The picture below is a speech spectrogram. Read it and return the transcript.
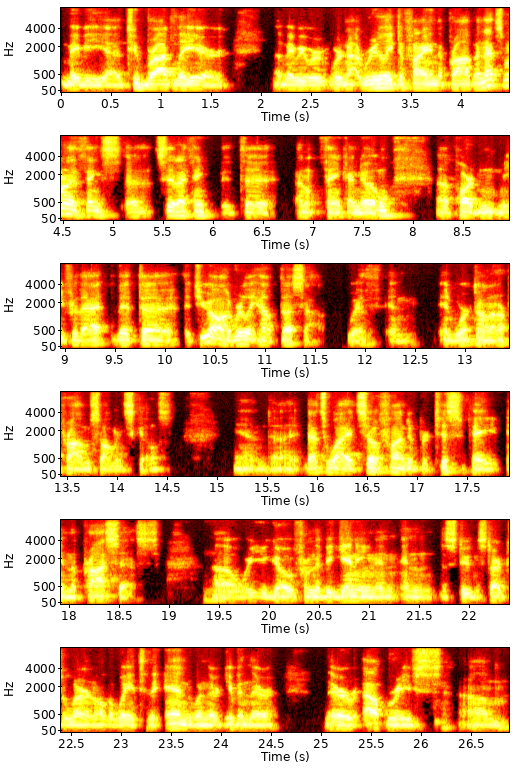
maybe uh, too broadly or uh, maybe we're, we're not really defining the problem. And that's one of the things, uh, Sid, I think that, uh, I don't think, I know, uh, pardon me for that, that, uh, that you all have really helped us out with and, and worked on our problem solving skills. And uh, that's why it's so fun to participate in the process uh, where you go from the beginning and, and the students start to learn all the way to the end when they're given their their out briefs, um,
